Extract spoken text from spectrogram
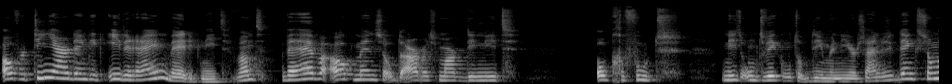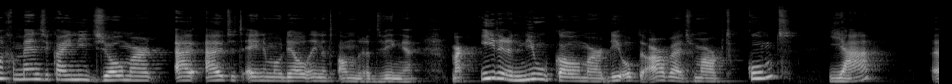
over tien jaar denk ik iedereen, weet ik niet. Want we hebben ook mensen op de arbeidsmarkt die niet opgevoed, niet ontwikkeld op die manier zijn. Dus ik denk, sommige mensen kan je niet zomaar uit het ene model in het andere dwingen. Maar iedere nieuwkomer die op de arbeidsmarkt komt, ja, uh,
